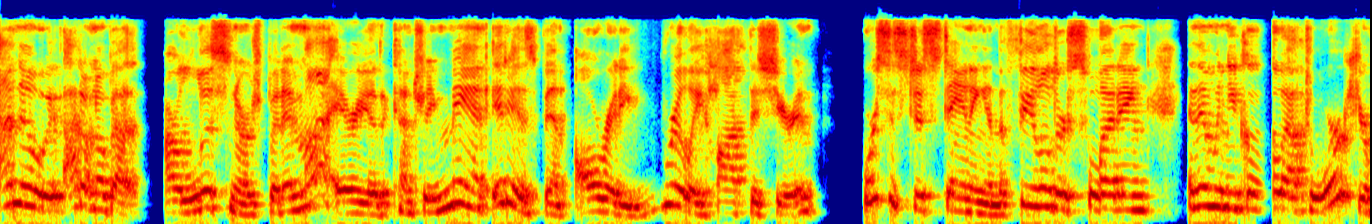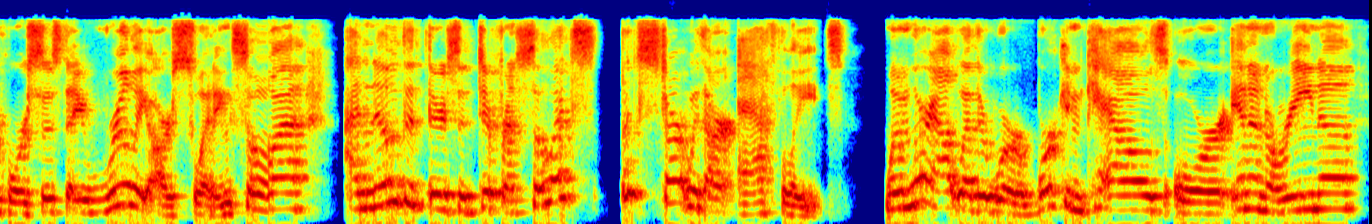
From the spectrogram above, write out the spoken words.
I know I don't know about our listeners, but in my area of the country, man, it has been already really hot this year. And horses just standing in the field are sweating. And then when you go out to work your horses they really are sweating. So uh, i know that there's a difference. So let's let's start with our athletes. When we're out whether we're working cows or in an arena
